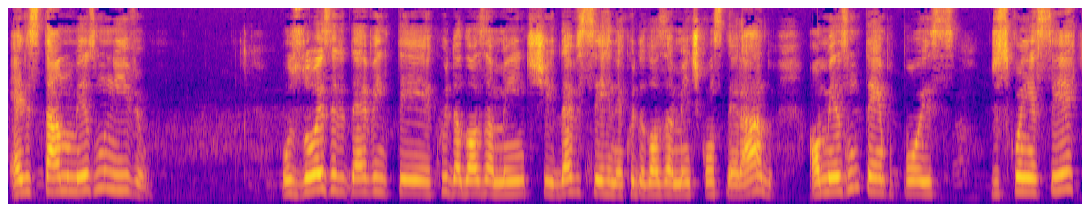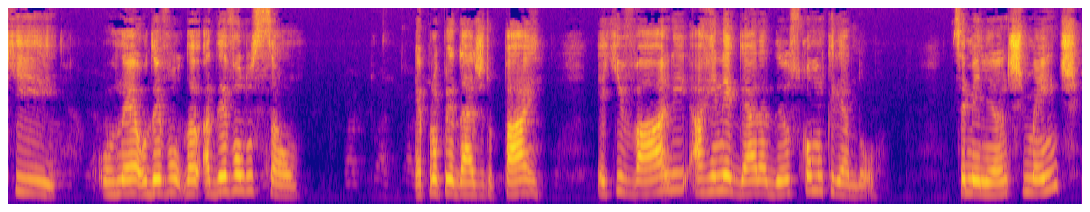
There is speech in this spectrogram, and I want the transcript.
ela está no mesmo nível. Os dois eles devem ter cuidadosamente, deve ser, né, cuidadosamente considerado ao mesmo tempo, pois desconhecer que o, né, o devol, a devolução é propriedade do Pai equivale a renegar a Deus como Criador. Semelhantemente,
